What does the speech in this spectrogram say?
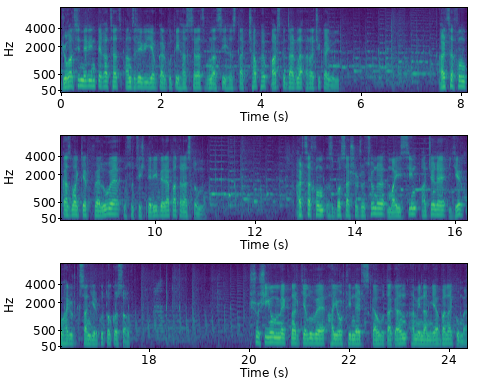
Գյուղացիներին տեղացած անձրևի եւ կարկուտի հասցրած վնասի հստակ չափը པարզ կդառնա առաջիկայում։ Արցախում կազմակերպվելու է ուսուցիչների վերապատրաստում։ Արցախում զբոսաշրջությունը մայիսին աճել է 222%-ով։ Շուշիում մեկնարկելու է հայորդիներ սկաուտական ամենամյա բանակումը։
